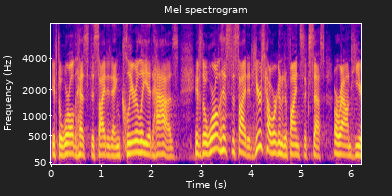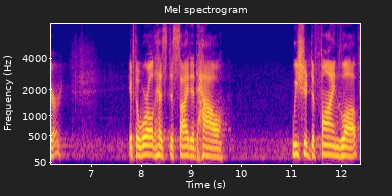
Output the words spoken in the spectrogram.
If the world has decided, and clearly it has, if the world has decided, here's how we're going to define success around here. If the world has decided how we should define love,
